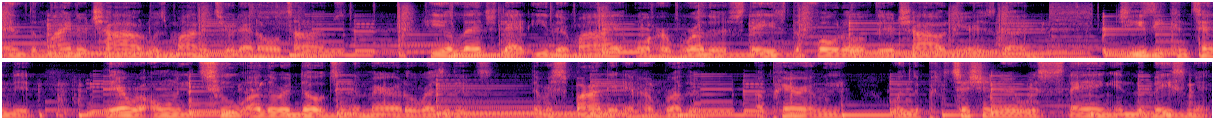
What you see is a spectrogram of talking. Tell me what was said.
and the minor child was monitored at all times. He alleged that either Mai or her brother staged the photo of their child near his gun. Jeezy contended there were only two other adults in the marital residence the respondent and her brother. Apparently, when the petitioner was staying in the basement,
